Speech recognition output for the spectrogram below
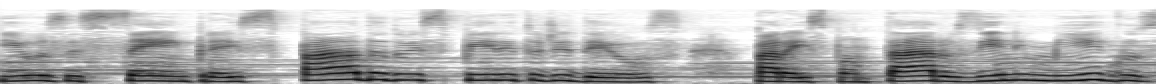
e use sempre a espada do Espírito de Deus para espantar os inimigos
